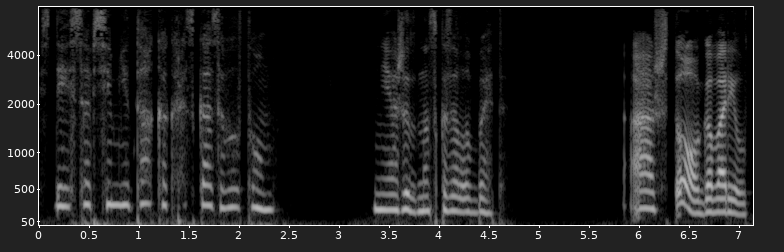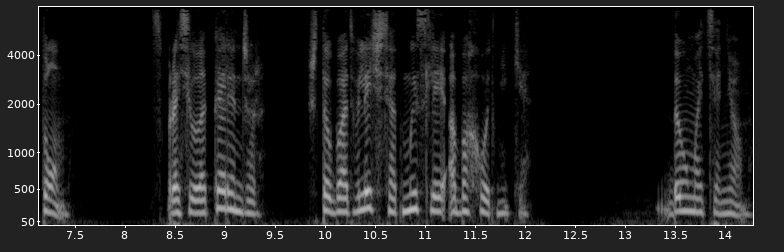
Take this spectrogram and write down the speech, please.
«Здесь совсем не так, как рассказывал Том», — неожиданно сказала Бет. «А что?» — говорил Том? — спросила Кэрринджер, чтобы отвлечься от мыслей об охотнике. Думать о нем,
